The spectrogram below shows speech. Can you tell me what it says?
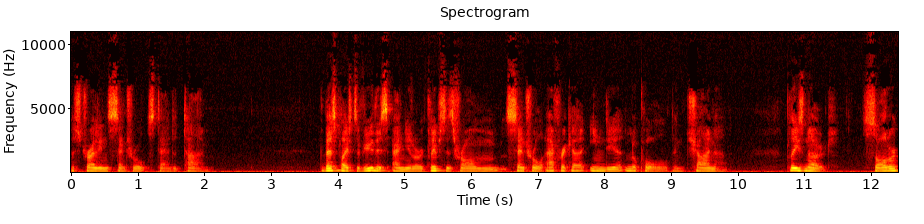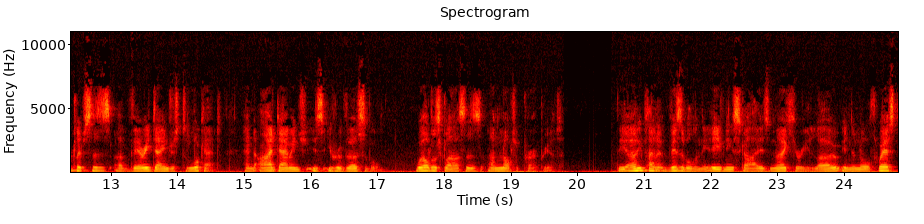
Australian Central Standard Time. The best place to view this annular eclipse is from Central Africa, India, Nepal, and China. Please note, solar eclipses are very dangerous to look at, and eye damage is irreversible. Welder's glasses are not appropriate. The only planet visible in the evening sky is Mercury, low in the northwest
